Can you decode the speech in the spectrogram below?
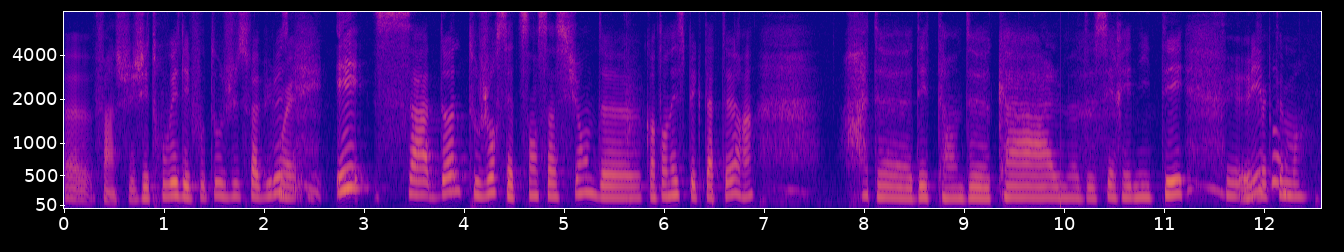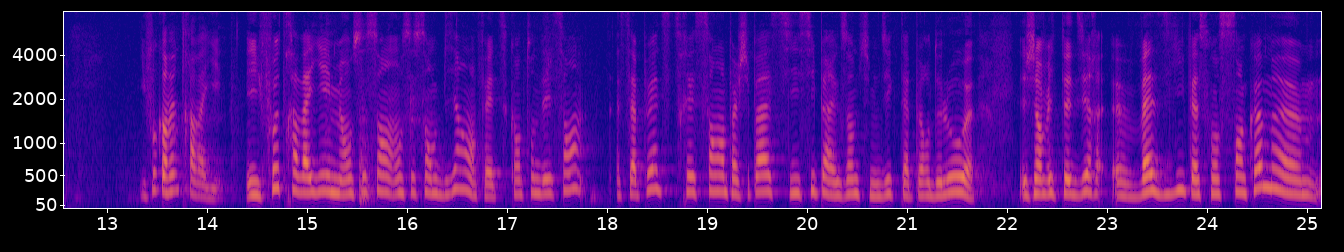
euh, Enfin, j'ai trouvé des photos juste fabuleuses. Ouais. Et ça donne toujours cette sensation de, quand on est spectateur, hein, ah, de détente, de calme, de sérénité. C'est exactement. Il faut quand même travailler. Il faut travailler, mais on se sent, on se sent bien en fait. Quand on descend, ça peut être stressant. Enfin, je sais pas si, si par exemple tu me dis que tu as peur de l'eau, j'ai envie de te dire euh, vas-y, parce qu'on se sent comme, euh,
